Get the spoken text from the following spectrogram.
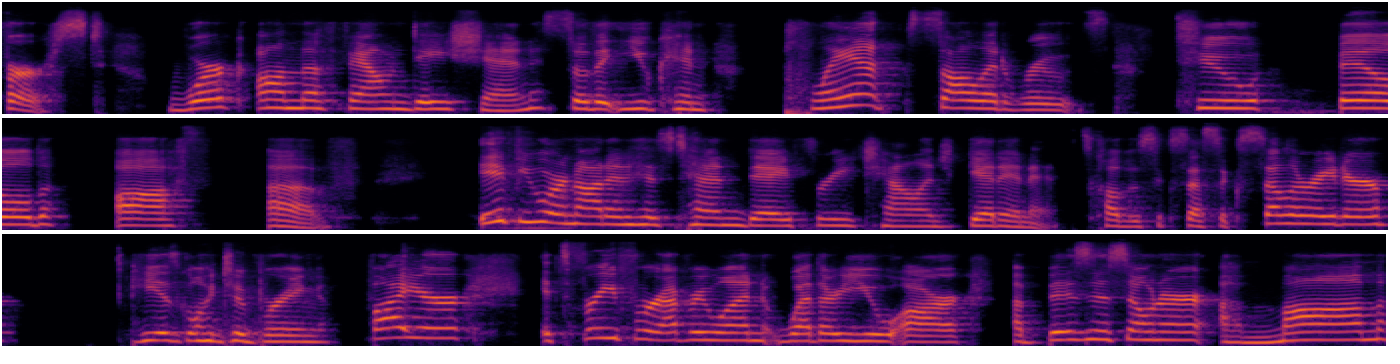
first. Work on the foundation so that you can plant solid roots to build off of. If you are not in his 10 day free challenge, get in it. It's called the Success Accelerator. He is going to bring fire. It's free for everyone, whether you are a business owner, a mom,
